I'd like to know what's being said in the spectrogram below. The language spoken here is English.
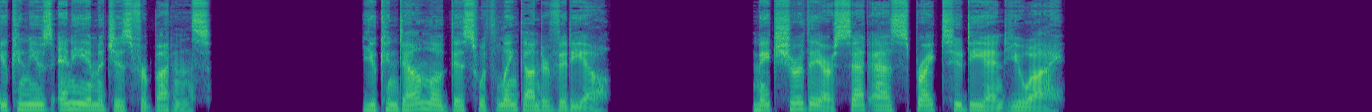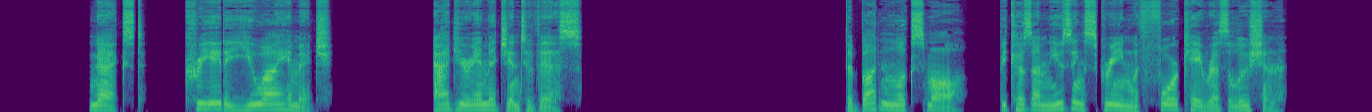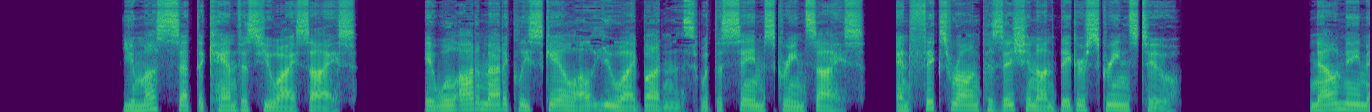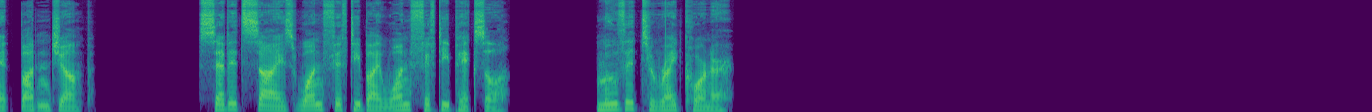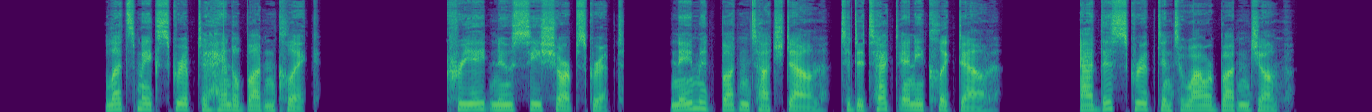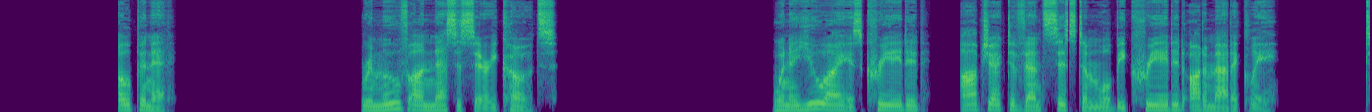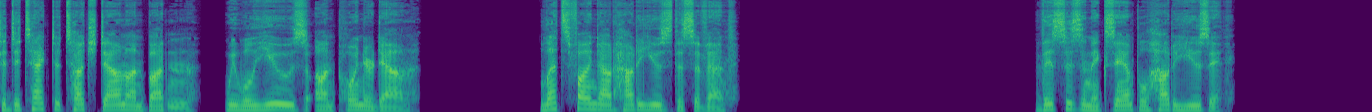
You can use any images for buttons. You can download this with link under video. Make sure they are set as Sprite 2D and UI. Next, create a UI image. Add your image into this. The button looks small, because I'm using screen with 4K resolution. You must set the canvas UI size. It will automatically scale all UI buttons with the same screen size, and fix wrong position on bigger screens too. Now name it Button Jump. Set its size 150 by 150 pixel. Move it to right corner. Let's make script to handle button click. Create new C-sharp script. Name it button touchdown to detect any click down. Add this script into our button jump. Open it. Remove unnecessary codes. When a UI is created, Object Event System will be created automatically. To detect a touchdown on button, we will use on pointer down. Let's find out how to use this event. This is an example how to use it.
